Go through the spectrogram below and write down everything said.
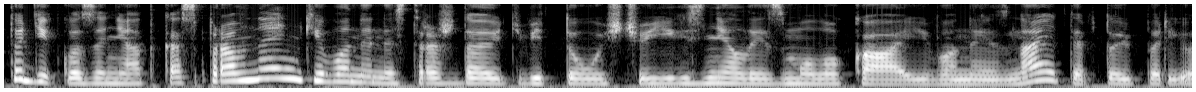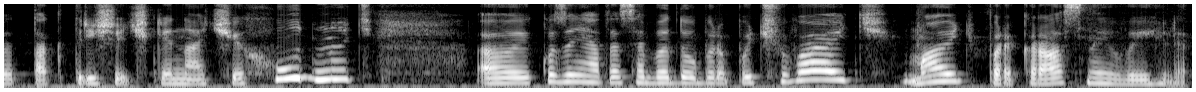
Тоді козенятка справненькі, вони не страждають від того, що їх зняли з молока, і вони, знаєте, в той період так трішечки наче худнуть. Козенята себе добре почувають, мають прекрасний вигляд.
